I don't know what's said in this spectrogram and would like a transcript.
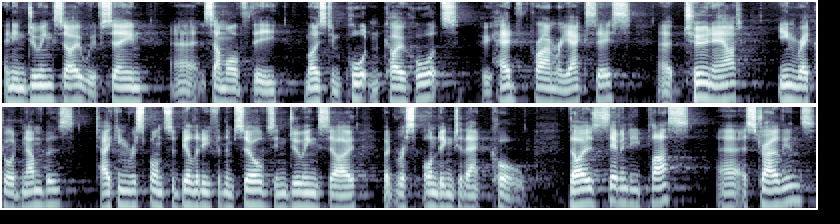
and in doing so we've seen some of the most important cohorts who had primary access uh, turn out in record numbers, taking responsibility for themselves in doing so, but responding to that call. Those 70-plus uh, Australians,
